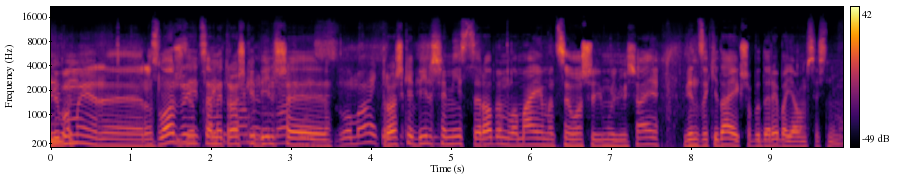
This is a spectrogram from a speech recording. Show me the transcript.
Любомир е, розложується, ми трошки більше. Зламай. Трошки більше місце робимо, ламаємо це, о, що йому не мішає. Він закидає, якщо буде риба, я вам все зніму.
